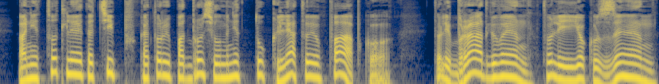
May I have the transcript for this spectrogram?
— «а не тот ли это тип, который подбросил мне ту клятую папку?» То ли брат Гвен, то ли ее кузен.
